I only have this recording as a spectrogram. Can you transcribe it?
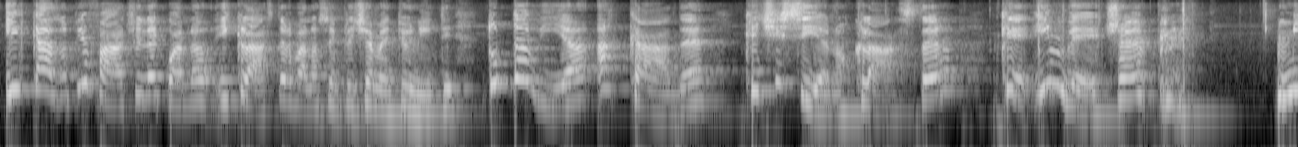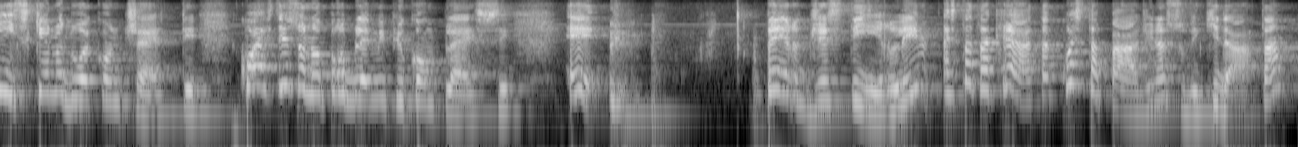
il caso più facile è quando i cluster vanno semplicemente uniti, tuttavia accade che ci siano cluster che invece mischiano due concetti. Questi sono problemi più complessi e per gestirli è stata creata questa pagina su Wikidata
